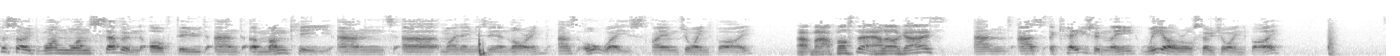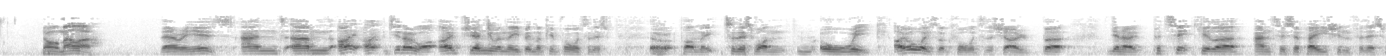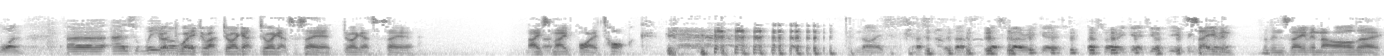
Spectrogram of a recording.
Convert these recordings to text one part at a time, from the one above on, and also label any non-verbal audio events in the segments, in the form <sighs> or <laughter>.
Episode 117 of Dude and a Monkey, and uh, my name is Ian Loring. As always, I am joined by, Uh, Matt Foster, hello guys. and as occasionally, we are also joined by. Noel Mellor. There he is, and um, I, I, do you know what? I've genuinely been looking forward to this. Uh, pardon me, to this one all week. I always look forward to the show, but you know, particular anticipation for this one, uh, as we Do, are. wait, do I, do I get do I get to say it? Do I get to say it? Nice Uh, night for a talk. <laughs> Nice. That's, that's, that's very good. That's very good. You're, you've been saving. I've been saving that all day.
